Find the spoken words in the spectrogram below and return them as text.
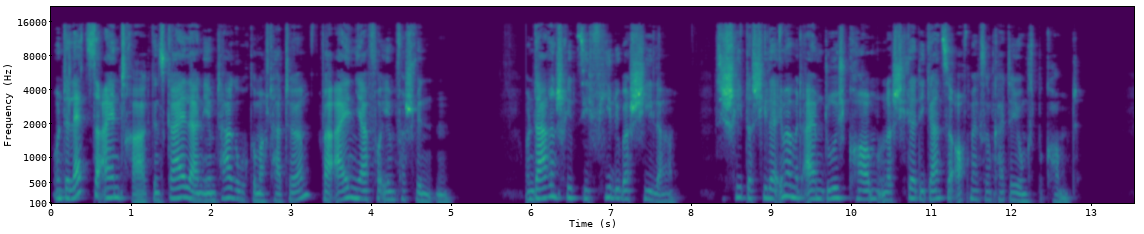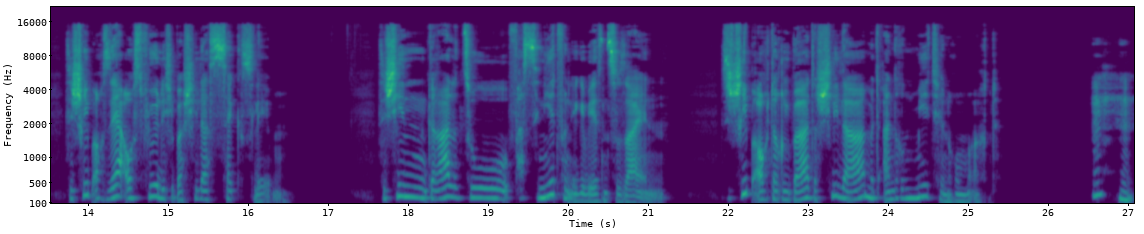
Und der letzte Eintrag, den Skylar in ihrem Tagebuch gemacht hatte, war ein Jahr vor ihrem Verschwinden. Und darin schrieb sie viel über Sheila. Sie schrieb, dass Sheila immer mit einem durchkommt und dass Sheila die ganze Aufmerksamkeit der Jungs bekommt. Sie schrieb auch sehr ausführlich über Sheilas Sexleben. Sie schien geradezu fasziniert von ihr gewesen zu sein. Sie schrieb auch darüber, dass Sheila mit anderen Mädchen rummacht. Mhm.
